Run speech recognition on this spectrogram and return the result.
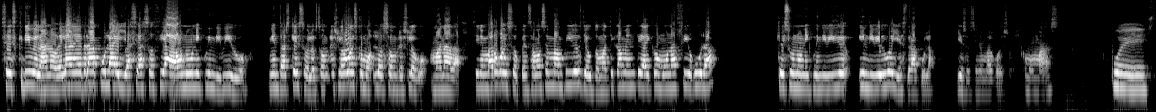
se escribe la novela de Drácula y ya se asocia a un único individuo. Mientras que eso, los hombres lobo es como los hombres lobo, manada. Sin embargo, eso, pensamos en vampiros y automáticamente hay como una figura que es un único individuo, individuo y es Drácula. Y eso, sin embargo, eso es como más... Pues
